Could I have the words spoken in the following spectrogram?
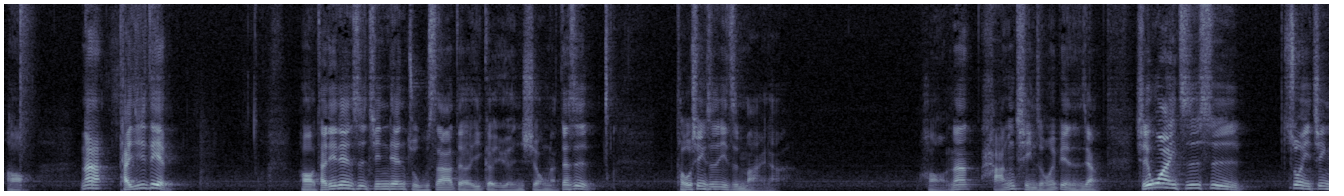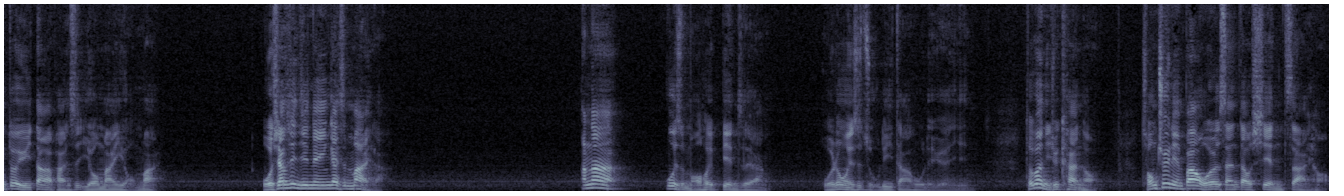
好，那台积电，好，台积电是今天主杀的一个元凶了，但是投信是一直买啦。好，那行情怎么会变成这样？其实外资是最近对于大盘是有买有卖，我相信今天应该是卖了。啊，那为什么会变这样？我认为是主力大户的原因。同样，你去看哦，从去年八五二三到现在哈，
